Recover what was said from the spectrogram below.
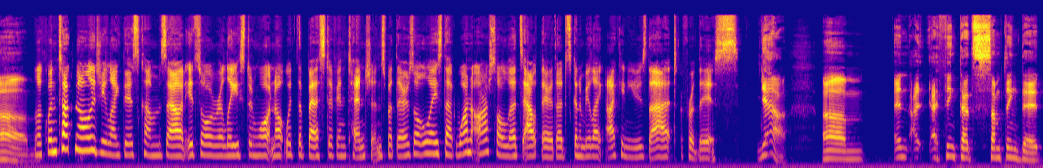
Um, Look, when technology like this comes out, it's all released and whatnot with the best of intentions, but there's always that one arsehole that's out there that's going to be like, I can use that for this. Yeah. Um, and I, I think that's something that,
